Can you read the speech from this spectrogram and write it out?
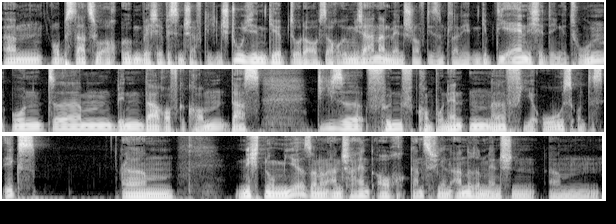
ähm, ob es dazu auch irgendwelche wissenschaftlichen Studien gibt oder ob es auch irgendwelche anderen Menschen auf diesem Planeten gibt, die ähnliche Dinge tun. Und ähm, bin darauf gekommen, dass diese fünf Komponenten, ne, vier O's und das X, ähm, nicht nur mir, sondern anscheinend auch ganz vielen anderen Menschen ähm,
